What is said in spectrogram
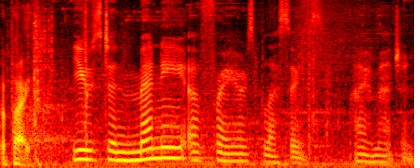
A pipe. Used in many of Freyr's blessings, I imagine.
